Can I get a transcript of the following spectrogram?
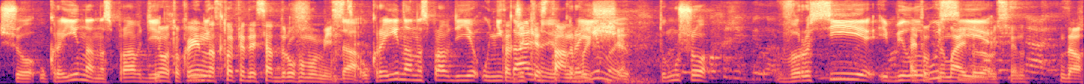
що Україна насправді Ну, от Україна на унік- 152 місці. Да, Україна насправді є унікальною Таджикистан країною, вище. тому що в Росії і А тут немає Білорусі. Да.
